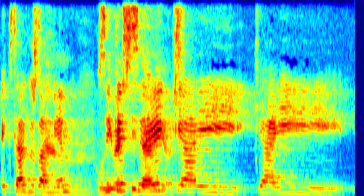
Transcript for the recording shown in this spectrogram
Exacto, también sí que sé que hay, que hay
